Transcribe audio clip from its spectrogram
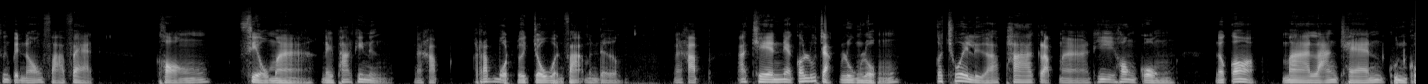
ซึ่งเป็นน้องฝาแฝดของเซียวมาในภาคที่หนึ่งนะครับรับบทโดยโจหวนฟ้าเหมือนเดิมนะครับอาเคนเนี่ยก็รู้จักลุงหลง ก็ช่วยเหลือพากลับมาที่ฮ่องกง แล้วก็มาล้างแค้นคุณโก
